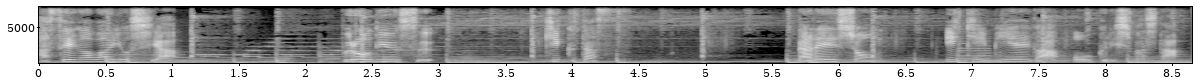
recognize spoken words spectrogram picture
長谷川義也プロデュースキクタスナレーション生きみえがお送りしました。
